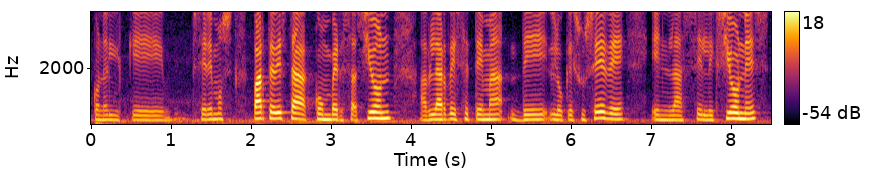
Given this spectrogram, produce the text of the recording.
con el que seremos parte de esta conversación, hablar de este tema de lo que sucede en las elecciones,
